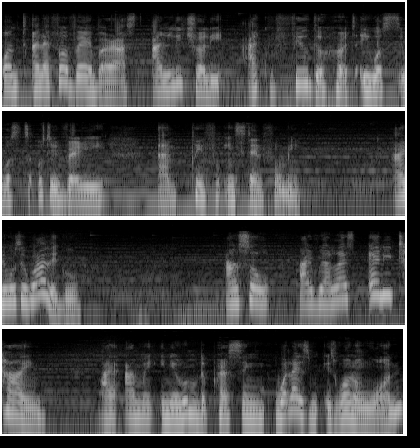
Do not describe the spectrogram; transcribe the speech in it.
And, and I felt very embarrassed, and literally, I could feel the hurt. It was it was such a very um, painful incident for me, and it was a while ago. And so I realized anytime I am in a room with the person, whether it's, it's one-on-one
